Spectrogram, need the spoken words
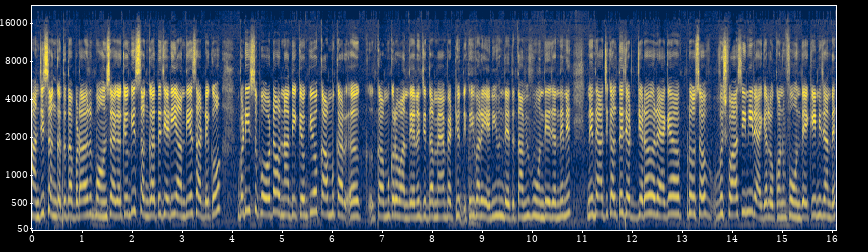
ਹਾਂਜੀ ਸੰਗਤ ਦਾ ਬੜਾ ਰਿਸਪੌਂਸ ਹੈਗਾ ਕਿਉਂਕਿ ਸੰਗਤ ਜਿਹੜੀ ਆਂਦੀ ਹੈ ਸਾਡੇ ਕੋ ਬੜੀ ਸਪੋਰਟ ਆ ਉਹਨਾਂ ਦੀ ਕਿਉਂਕਿ ਉਹ ਕੰਮ ਕਰ ਅ, ਕੰਮ ਕਰਵਾਉਂਦੇ ਨੇ ਜਿੱਦਾਂ ਮੈਂ ਬੈਠੀ ਹੁੰਦੀ ਕਈ ਵਾਰ ਇਹ ਨਹੀਂ ਹੁੰਦੇ ਤੇ ਤਾਂ ਵੀ ਫੋਨ ਦੇ ਜਾਂਦੇ ਨੇ। ਨਹੀਂ ਤੇ ਅੱਜ ਕੱਲ ਤੇ ਜੜ- ਜਿਹੜਾ ਉਹ ਰਹਿ ਗਿਆ ਭਰੋਸਾ ਵਿਸ਼ਵਾਸ ਹੀ ਨਹੀਂ ਰਹਿ ਗਿਆ ਲੋਕਾਂ ਨੂੰ ਫੋਨ ਦੇ ਕੇ ਹੀ ਨਹੀਂ ਜਾਂਦੇ।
